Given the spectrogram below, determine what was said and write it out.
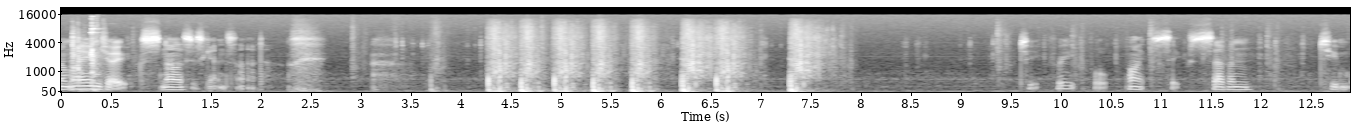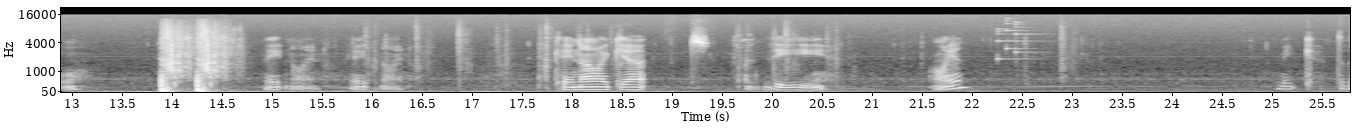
Laughing at my own jokes. Now this is getting sad. Two, three, four, five, six, seven. Two more. Eight, nine. Eight, nine. Okay, now I get the iron. Make the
